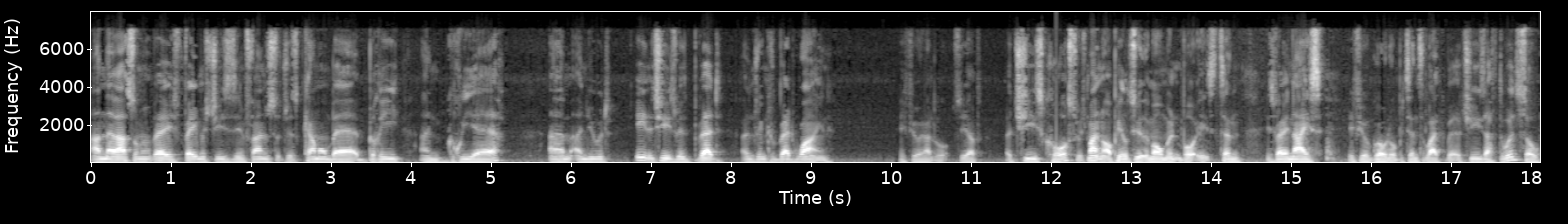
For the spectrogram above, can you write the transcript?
and there are some very famous cheeses in France, such as Camembert, Brie, and Gruyere. Um, and you would eat the cheese with bread and drink red wine if you're an adult. So you have a cheese course, which might not appeal to you at the moment, but it's ten, it's very nice if you're grown up. You tend to like a bit of cheese afterwards. So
